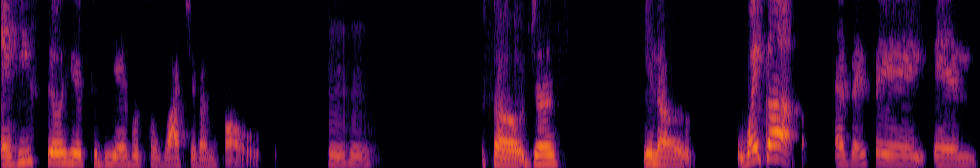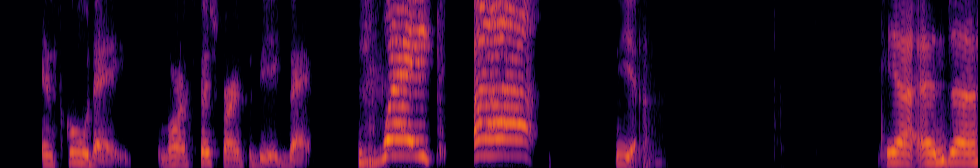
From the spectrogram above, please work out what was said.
And he's still here to be able to watch it unfold. Mm-hmm. So just, you know, wake up, as they say in in school days. Laurence Fishburne to be exact. wake up. Yeah. Yeah, and uh,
